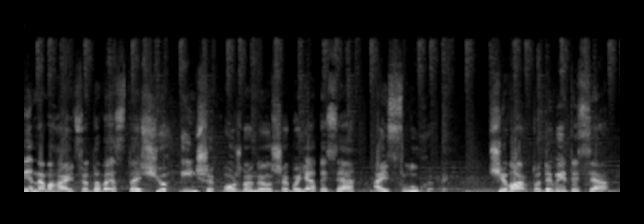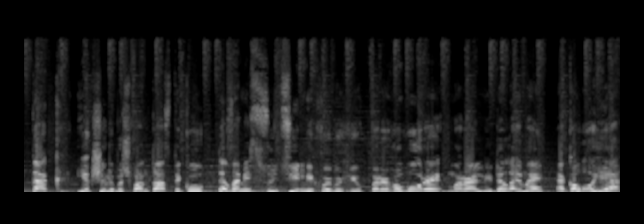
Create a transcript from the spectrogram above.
він намагається довести, що інших можна не лише боятися, а й слухати. Чи варто дивитися? Так, якщо любиш фантастику, де замість суцільних вибухів переговори, моральні дилеми, екологія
